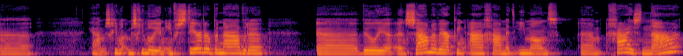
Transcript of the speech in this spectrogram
Uh, ja, misschien, misschien wil je een investeerder benaderen. Uh, wil je een samenwerking aangaan met iemand? Um, ga eens na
